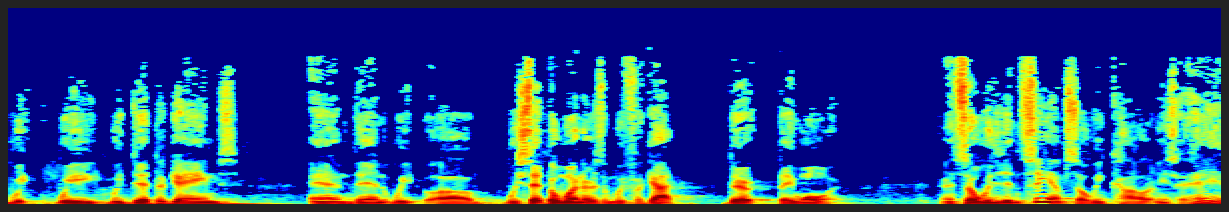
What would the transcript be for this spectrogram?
we, we, we did the games, and then we, uh, we set the winners, and we forgot they won. And so we didn't see him. So we called him. He said, Hey,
